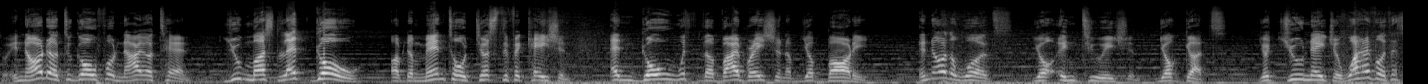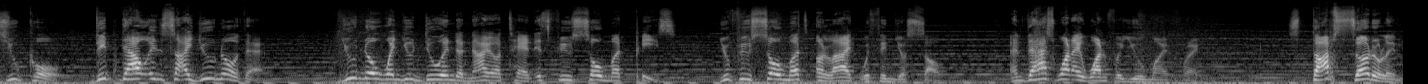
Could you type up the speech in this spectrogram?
So in order to go for 9 or 10, you must let go of the mental justification and go with the vibration of your body. In other words, your intuition, your guts, your true nature, whatever that you call. Deep down inside, you know that. You know when you do in the 9 or 10, it feels so much peace. You feel so much alive within yourself. And that's what I want for you, my friend. Stop settling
